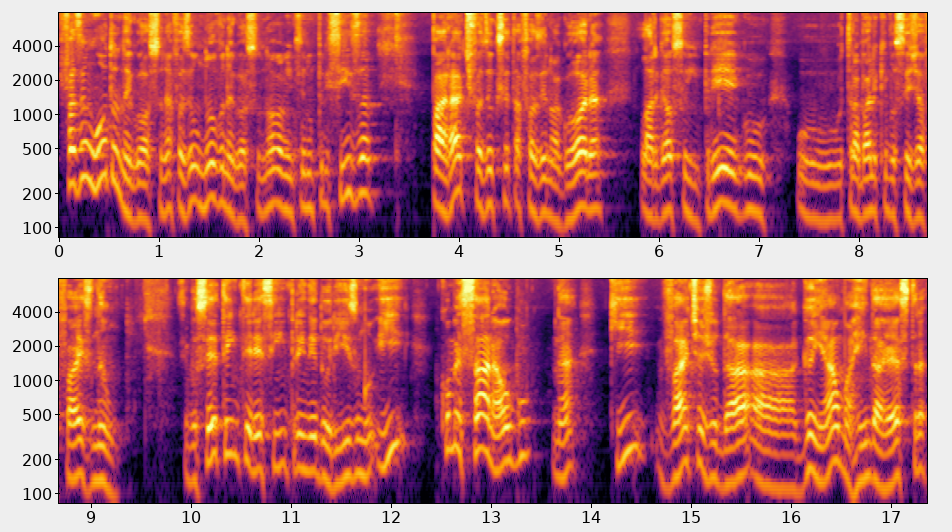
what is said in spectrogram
fazer um outro negócio, né? fazer um novo negócio. Novamente, você não precisa parar de fazer o que você está fazendo agora, largar o seu emprego, o, o trabalho que você já faz, não. Se você tem interesse em empreendedorismo e começar algo, né, que vai te ajudar a ganhar uma renda extra,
